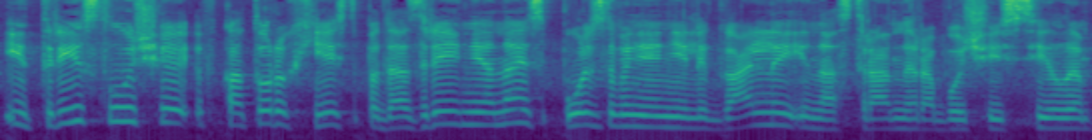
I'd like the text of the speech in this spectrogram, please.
и три случая, в которых есть подозрение на использование нелегальной иностранной рабочей силы.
